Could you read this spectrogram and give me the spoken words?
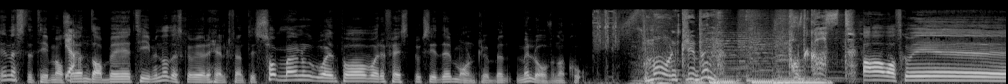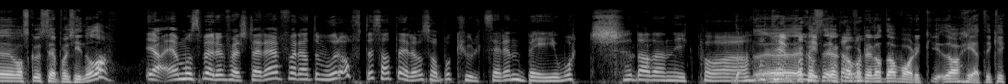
i neste time også. Ja. En DAB i timen, og det skal vi gjøre helt frem til sommeren. Gå inn på våre Facebook-sider, Morgenklubben med Loven og co. Morgenklubben. Podkast. Ah, hva, hva skal vi se på kino, da? Ja, jeg må spørre først, dere. For at hvor ofte satt dere og så på kultserien Baywatch da den gikk på, på Eh, TV på kan, jeg kan fortelle at da, var det ikke, da het det ikke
